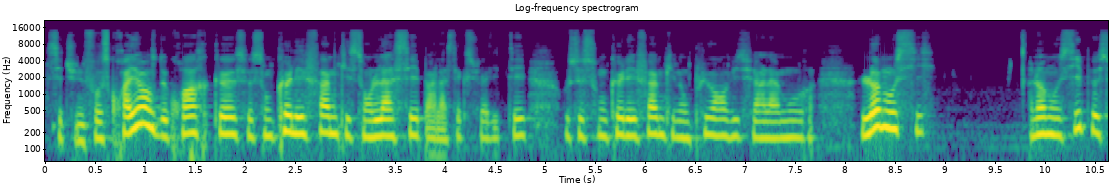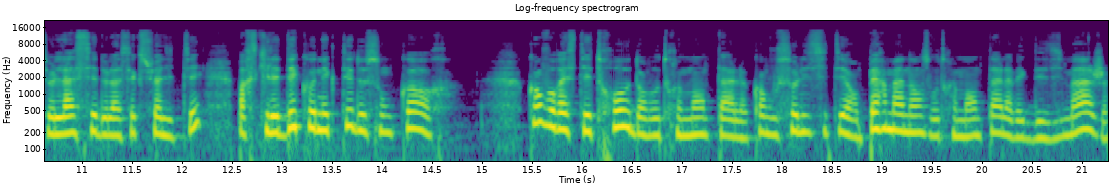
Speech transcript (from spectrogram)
c'est une fausse croyance de croire que ce sont que les femmes qui sont lassées par la sexualité ou ce sont que les femmes qui n'ont plus envie de faire l'amour. L'homme aussi. L'homme aussi peut se lasser de la sexualité parce qu'il est déconnecté de son corps. Quand vous restez trop dans votre mental, quand vous sollicitez en permanence votre mental avec des images,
